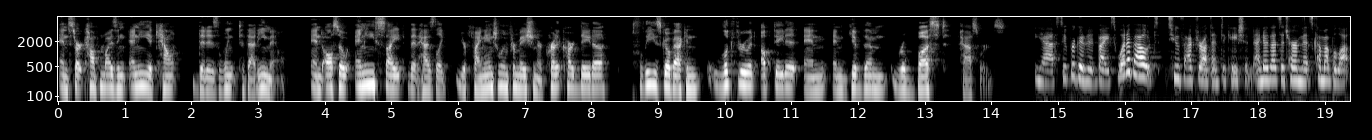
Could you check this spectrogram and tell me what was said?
and start compromising any account that is linked to that email. And also any site that has like your financial information or credit card data please go back and look through it, update it, and and give them robust passwords. Yeah, super good advice. What about two factor authentication? I know that's a term that's come up a lot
